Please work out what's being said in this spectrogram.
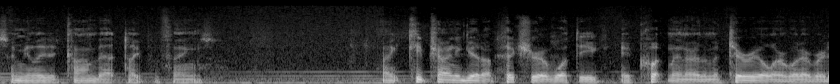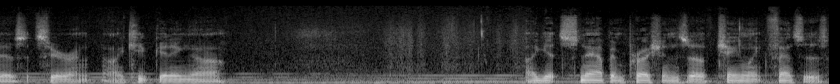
simulated combat type of things. I keep trying to get a picture of what the equipment or the material or whatever it is that's here, and I keep getting. Uh, I get snap impressions of chain link fences,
